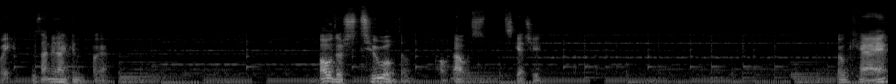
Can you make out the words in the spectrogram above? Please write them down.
Wait, does that mean I can... Okay. Oh, there's two of them. Oh, that was sketchy. Okay.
